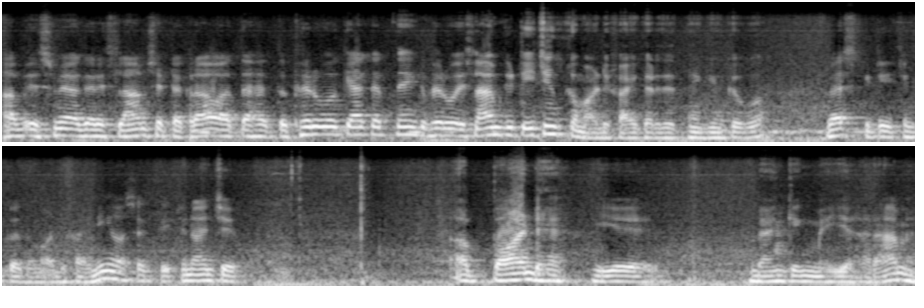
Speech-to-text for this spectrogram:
اب اس میں اگر اسلام سے ٹکراؤ آتا ہے تو پھر وہ کیا کرتے ہیں کہ پھر وہ اسلام کی ٹیچنگ کو ماڈیفائی کر دیتے ہیں، کیونکہ وہ ویسٹ کی ٹیچنگ کو تو ماڈیفائی نہیں ہو سکتی۔ چنانچہ اب بانڈ ہے، یہ بینکنگ میں یہ حرام ہے۔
